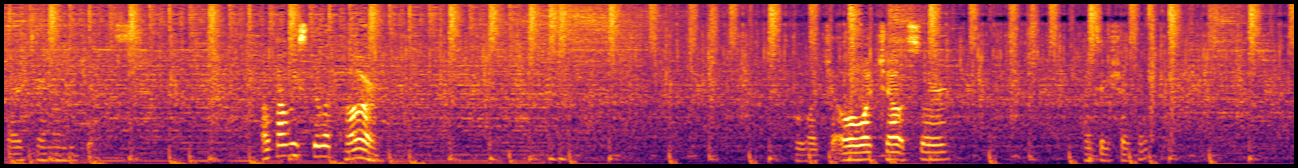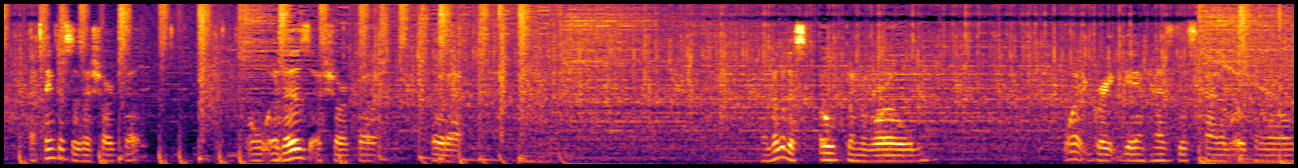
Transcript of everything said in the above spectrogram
Try turn on the jets. How come we steal a car? Oh, watch out! Oh, watch out, sir! Can I take a shortcut? I think this is a shortcut. Oh, it is a shortcut. Look at that. And look at this open world. What great game has this kind of open world?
